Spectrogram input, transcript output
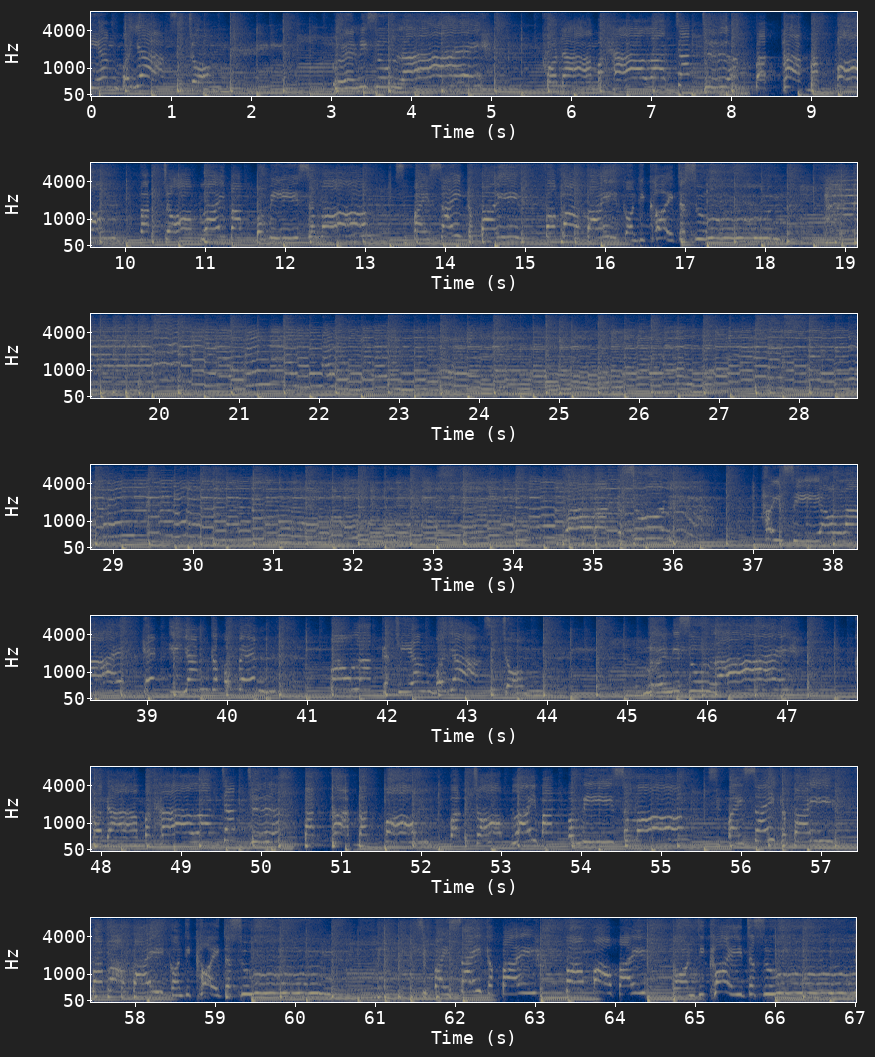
คียงบ่ยากสิจงปืนมีสูหลายขอดาบักหาลากจักเถื่อบักภาคบักปองบักจอบร้อยบักบ่มีสมองสไปใส่ก็ไปฟ้าฟ้าไปก่อนที่ค่อยจะสู้ เสียหลายเฮ็ดอีหยังก็บ่เป็นเป้าลักกระเทียงบ่ยากสิจมมือมีสู้ลายขอดาบักหาลากจับเถือบักพาดบักปอม บักจอบลายบักบ่มีสมอง สิไปไสก็ไปฟ้าฟ้าไปก่อนที่ค่อยจะสู้สิไปไสก็ไปเฝ้าเฝ้าไป ก่อนที่ค่อยจะสูญ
